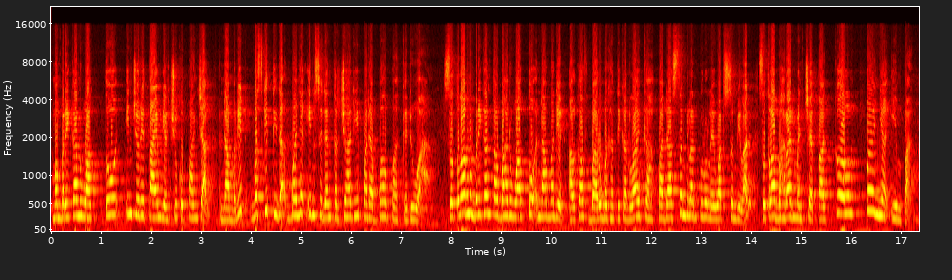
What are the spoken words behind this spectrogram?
memberikan waktu injury time yang cukup panjang, 6 menit meski tidak banyak insiden terjadi pada babak kedua. Setelah memberikan tambahan waktu 6 menit, Alkaf baru menghentikan laga pada 90 lewat 9 setelah Bahrain mencetak gol penyeimbang.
